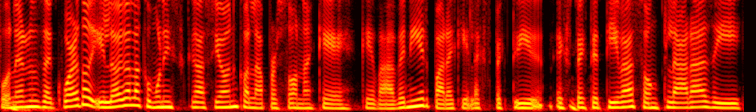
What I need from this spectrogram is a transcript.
ponernos de acuerdo y luego la comunicación con la persona que, que va a venir para que las expectativas son claras y,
